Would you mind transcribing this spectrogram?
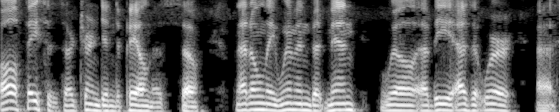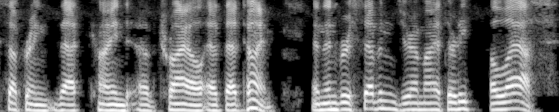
all faces are turned into paleness. So not only women, but men will uh, be, as it were, uh, suffering that kind of trial at that time. And then verse 7, Jeremiah 30, Alas,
